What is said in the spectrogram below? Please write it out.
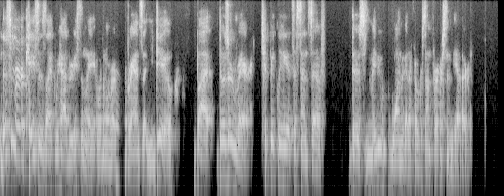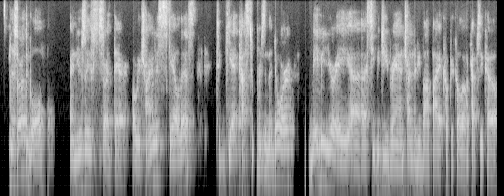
there's some rare cases like we had recently with one of our brands that you do, but those are rare. Typically, it's a sense of there's maybe one we got to focus on first and the other. Let's start with the goal and usually start there. Are we trying to scale this to get customers in the door? Maybe you're a uh, CPG brand trying to be bought by Coca Cola or PepsiCo,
